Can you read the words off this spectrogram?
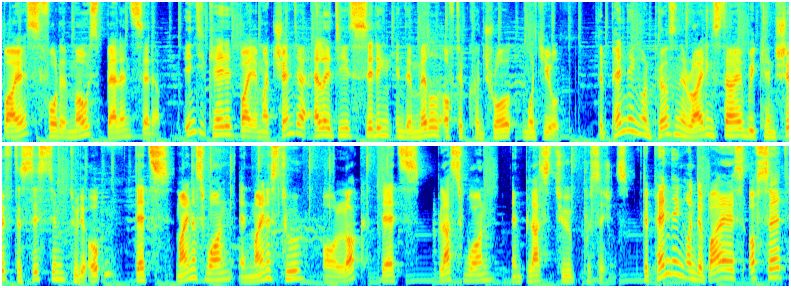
bias for the most balanced setup, indicated by a magenta LED sitting in the middle of the control module. Depending on personal riding style we can shift the system to the open that's minus 1 and minus 2 or lock, that's plus 1 and plus 2 positions. Depending on the bias offset,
